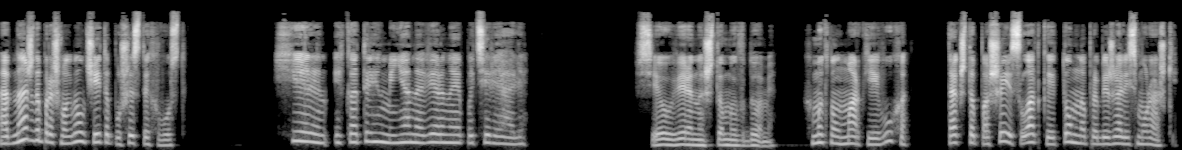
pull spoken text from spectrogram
Однажды прошмыгнул чей-то пушистый хвост. Хелен и Катрин меня, наверное, потеряли. Все уверены, что мы в доме. Хмыкнул Марк ей в ухо, так что по шее сладко и томно пробежались мурашки.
